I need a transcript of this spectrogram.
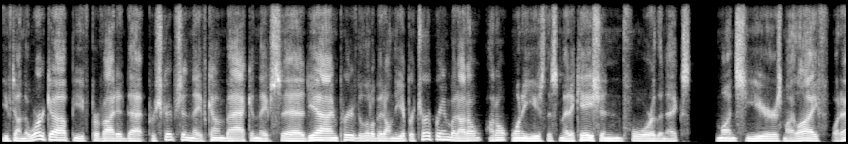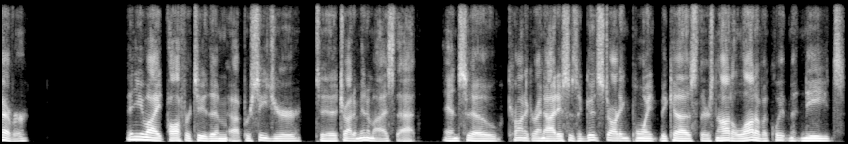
you've done the workup, you've provided that prescription, they've come back and they've said, "Yeah, I improved a little bit on the ipratropium, but I don't I don't want to use this medication for the next months, years, my life, whatever." Then you might offer to them a procedure to try to minimize that. And so chronic rhinitis is a good starting point because there's not a lot of equipment needs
